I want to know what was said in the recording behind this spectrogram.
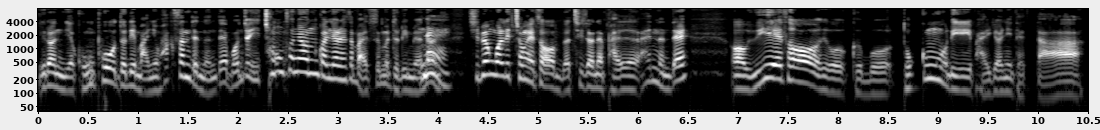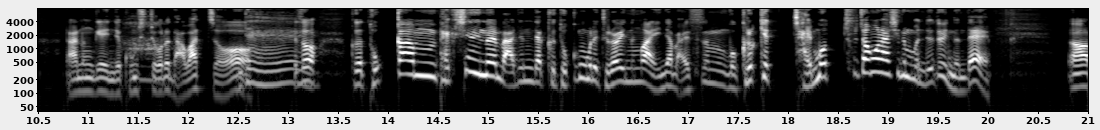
이런 이제 공포들이 많이 확산됐는데 먼저 이 청소년 관련해서 말씀을 드리면은 네. 질병관리청에서 며칠 전에 발했는데 어 위에서 그뭐 독극물이 발견이 됐다. 라는 게 이제 공식적으로 나왔죠. 네. 그래서 그 독감 백신을 맞은데 그 독극물이 들어있는 거 아니냐 말씀 뭐 그렇게 잘못 추정을 하시는 분들도 있는데 어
